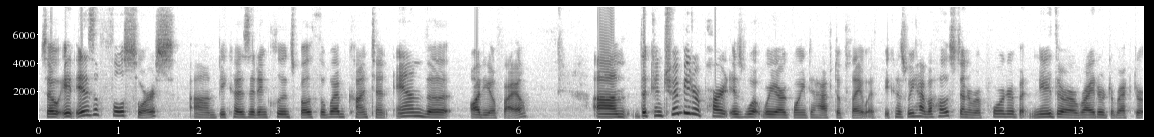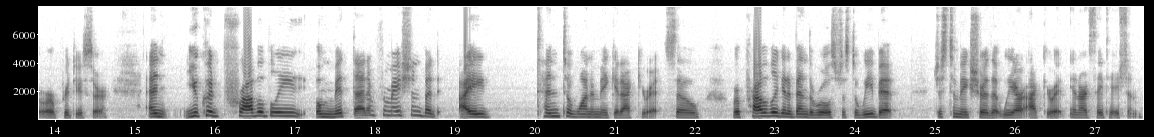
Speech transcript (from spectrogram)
So it is a full source um, because it includes both the web content and the audio file. Um, the contributor part is what we are going to have to play with because we have a host and a reporter, but neither a writer, director, or a producer. And you could probably omit that information, but I tend to want to make it accurate. So we're probably going to bend the rules just a wee bit just to make sure that we are accurate in our citation.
